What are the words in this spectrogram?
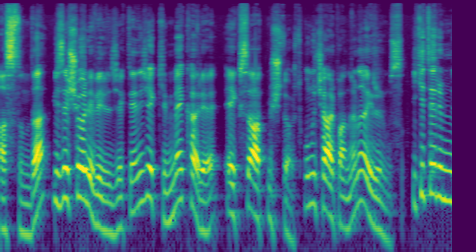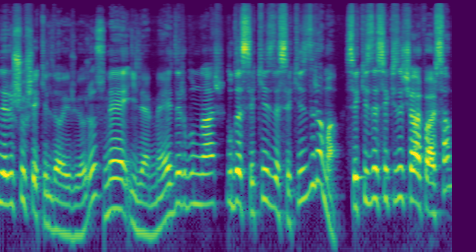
aslında bize şöyle verilecek. Denecek ki m kare eksi 64. Bunu çarpanlarına ayırır mısın? İki terimlileri şu şekilde ayırıyoruz. m ile m'dir bunlar. Bu da 8 ile 8'dir ama 8 ile 8'i çarparsam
